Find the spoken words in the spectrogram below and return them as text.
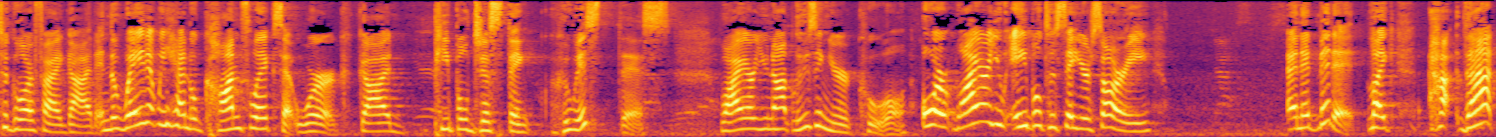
to glorify God. In the way that we handle conflicts at work, God, people just think, who is this? Why are you not losing your cool? Or why are you able to say you're sorry and admit it? Like, that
